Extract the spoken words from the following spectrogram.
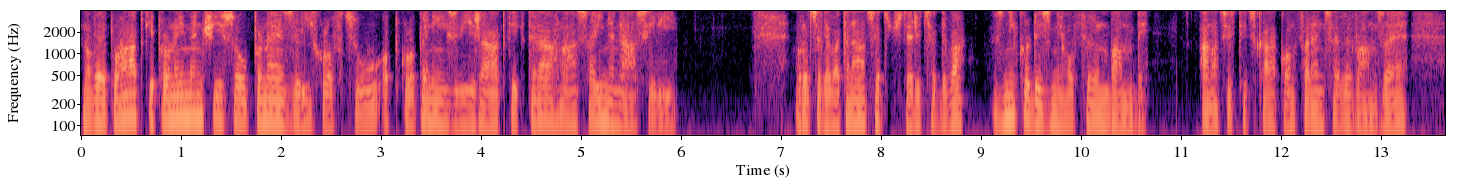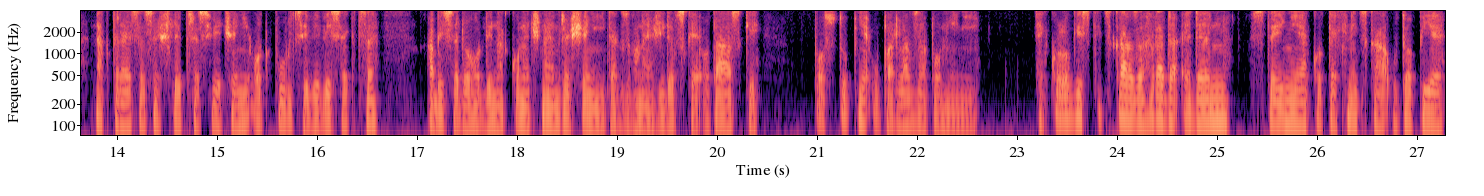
Nové pohádky pro nejmenší jsou plné zlých lovců, obklopených zvířátky, která hlásají nenásilí. V roce 1942 vznikl Disneyho film Bambi a nacistická konference ve Vanzé, na které se sešli přesvědčení odpůrci vivisekce, aby se dohodli na konečném řešení tzv. židovské otázky, postupně upadla v zapomnění. Ekologistická zahrada Eden, stejně jako technická utopie,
